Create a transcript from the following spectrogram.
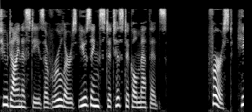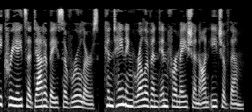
two dynasties of rulers using statistical methods. First, he creates a database of rulers, containing relevant information on each of them.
